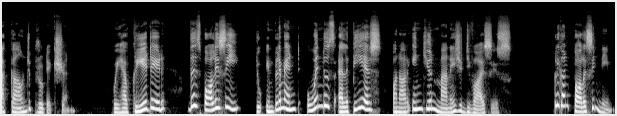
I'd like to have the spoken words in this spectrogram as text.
Account Protection. We have created this policy to implement Windows LAPS on our Intune managed devices. Click on Policy Name.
